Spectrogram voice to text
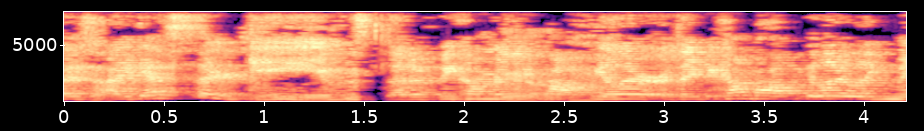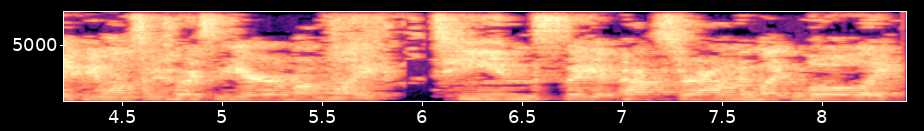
I guess they're games that have become really Yeah. popular, or they become popular like maybe once or twice a year among like teens. They get passed around in like little like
